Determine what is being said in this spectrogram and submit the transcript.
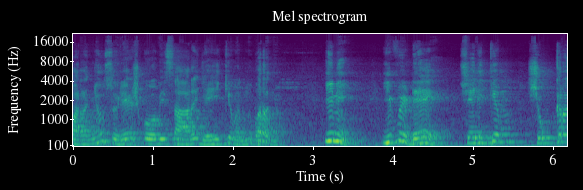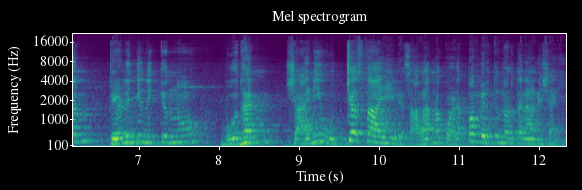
പറഞ്ഞു സുരേഷ് ഗോപി സാറ് ജയിക്കുമെന്ന് പറഞ്ഞു. ഇനി ഇവിടെ ശരിക്കും ശുക്രൻ തെളിഞ്ഞു നിൽക്കുന്നു ബുധൻ ശനി ഉച്ചസ്ഥായിയിൽ സാധാരണ കുഴപ്പം വരുത്തുന്ന ഒരുത്തനാണ് ശനി.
